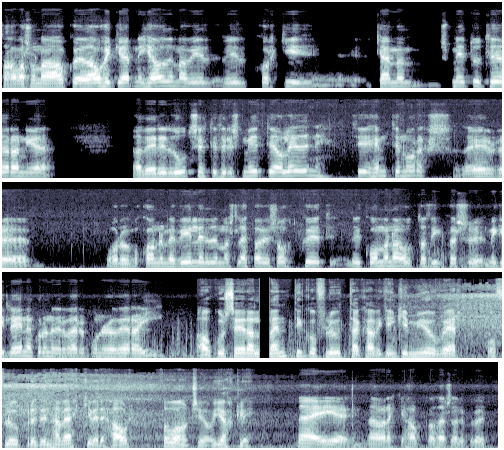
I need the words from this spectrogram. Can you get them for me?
Það var svona ákveðið áhyggju efni hjá þeim að við, við korki kemum smittu til þeirra en ég að þeir eru útsetti fyrir smiti á leiðinni til, heim til Norex. Þeir uh, voru konur með vilirðum að sleppa við sótkvið við komuna út af því hversu mikill einangrunni þeir væri búin að vera í. Ágúst segir að lending og flugtak hafi gengið mjög vel og flugbröðin hafi ekki verið hár þó að hún sé á jökli. Nei, ég, það var ekki hálka á þessari braut.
